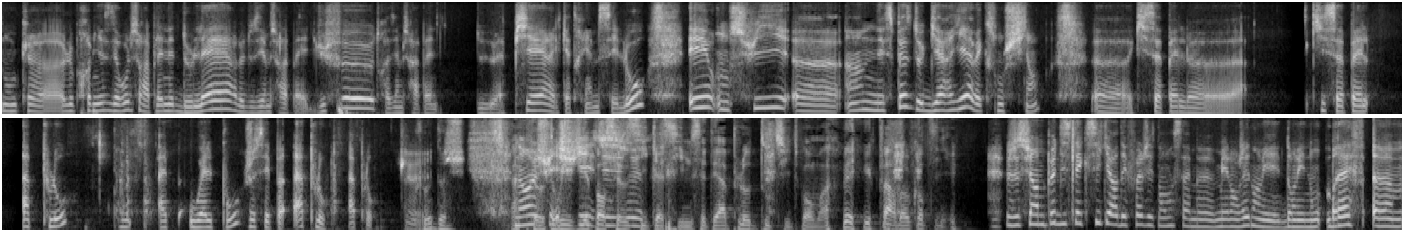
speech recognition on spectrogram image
Donc euh, le premier se déroule sur la planète de l'air, le deuxième sur la planète du feu, le troisième sur la planète de la pierre et le quatrième c'est l'eau. Et on suit euh, un espèce de guerrier avec son chien euh, qui s'appelle qui s'appelle Aplo ou Alpo, je sais pas. Aplo, Aplo. Je, je... Non, je suis. J'y ai pensé aussi, Cassim. C'était Upload tout de suite pour moi. Mais pardon, continue. Je suis un peu dyslexique, alors des fois j'ai tendance à me mélanger dans les dans les noms. Bref, euh,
